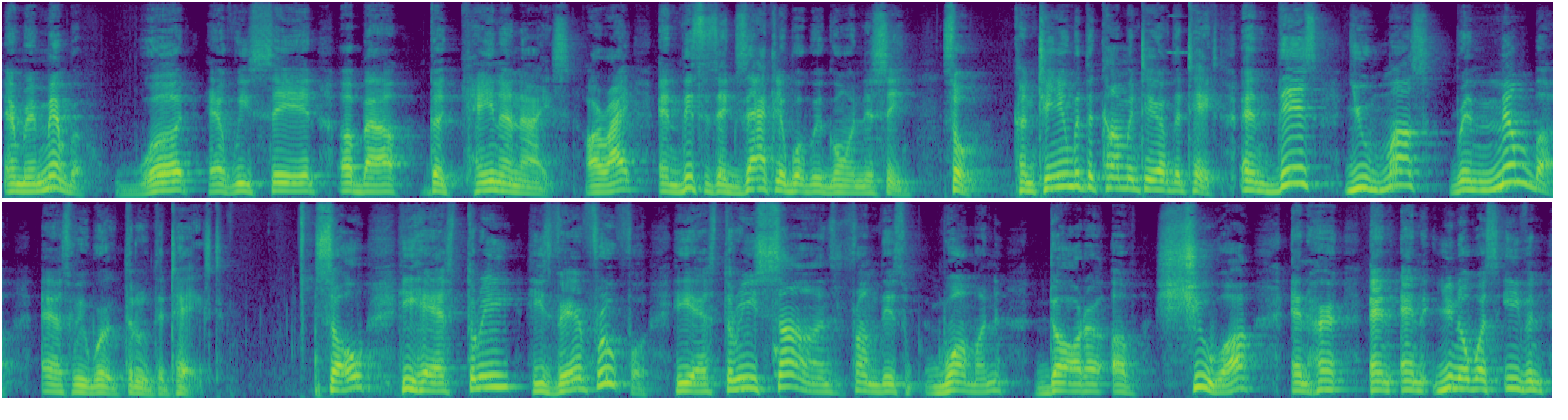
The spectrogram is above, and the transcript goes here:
And remember, what have we said about the Canaanites? All right. And this is exactly what we're going to see. So continue with the commentary of the text. And this you must remember as we work through the text. So he has three, he's very fruitful. He has three sons from this woman, daughter of Shua, and her, and, and you know what's even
